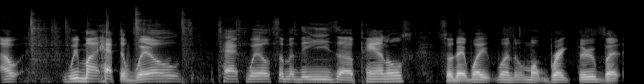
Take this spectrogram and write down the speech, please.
I, we might have to weld tack weld some of these uh, panels so that way one won't break through but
